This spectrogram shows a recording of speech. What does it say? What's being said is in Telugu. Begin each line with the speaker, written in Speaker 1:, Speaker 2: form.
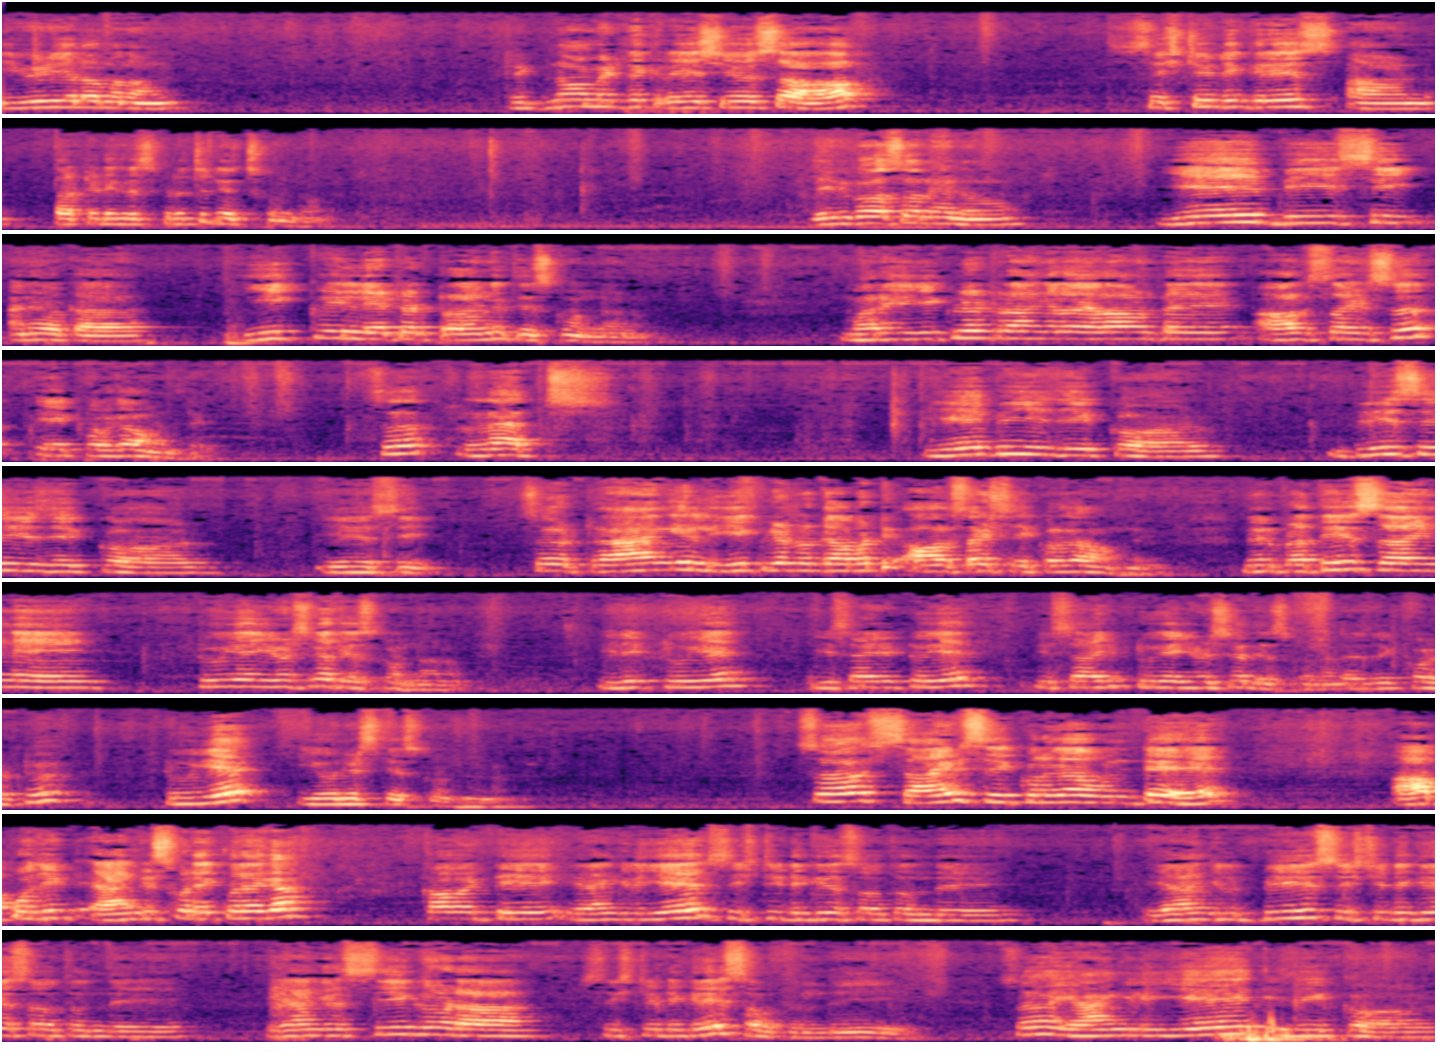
Speaker 1: ఈ వీడియోలో మనం trigonometric ratios of sixty degrees and thirty degrees గురించి నేర్చుకుందాం. దీనికోసం నేను ఏబిసి అనే ఒక ఈక్విలేటెడ్ ట్రాంగిల్ తీసుకుంటున్నాను. మరి ఈక్విలేట్ ట్రాంగిల్ ఎలా ఉంటాయి? ఆల్ సైడ్స్ ఈక్వల్గా ఉంటాయి. So let AB is equal BC is equal AC so triangle equilateral కాబట్టి ఆల్ సైడ్స్ ఈక్వల్గా ఉంటుంది. నేను ప్రతి సైడ్ని టూ ఏ యూనిట్స్గా తీసుకుంటున్నాను. ఇది టూ ఏ ఈ సైడ్ టూ ఏ ఈ సైడ్ టూ ఏ యూనిట్స్గా తీసుకుంటున్నాను. అది equal to two A units తీసుకుంటున్నాను. సో సైడ్స్ ఈక్వల్గా ఉంటే ఆపోజిట్ యాంగిల్స్ కూడా ఈక్వలేగా కాబట్టి యాంగిల్ ఏ సిక్స్టీ డిగ్రీస్ అవుతుంది. యాంగిల్ బి సిక్స్టీ డిగ్రీస్ అవుతుంది. యాంగిల్ సి కూడా సిక్స్టీ డిగ్రీస్ అవుతుంది. So angle A is equal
